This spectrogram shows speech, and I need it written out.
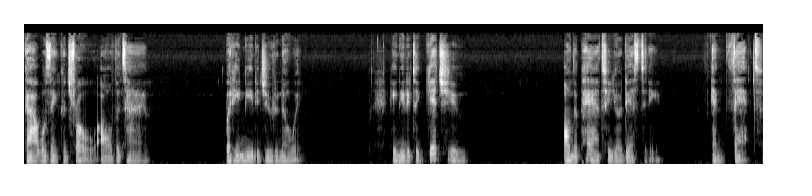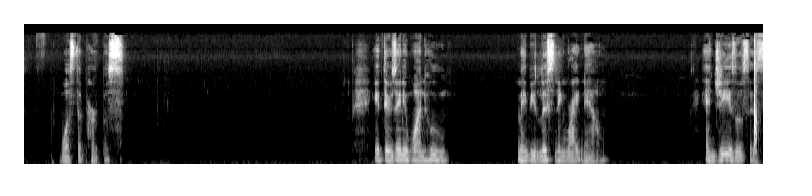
God was in control all the time, but He needed you to know it. He needed to get you on the path to your destiny. And that was the purpose. if there's anyone who may be listening right now and Jesus is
